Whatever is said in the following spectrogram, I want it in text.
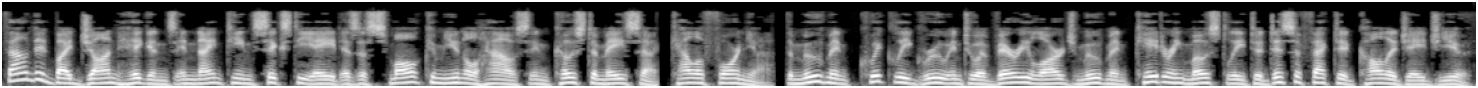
Founded by John Higgins in 1968 as a small communal house in Costa Mesa, California, the movement quickly grew into a very large movement catering mostly to disaffected college-age youth.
